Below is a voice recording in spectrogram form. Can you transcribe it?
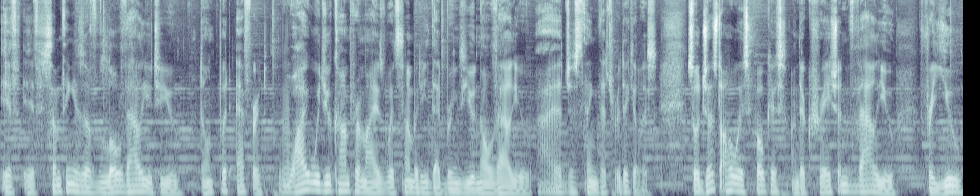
If, if something is of low value to you, don't put effort. Why would you compromise with somebody that brings you no value? I just think that's ridiculous. So just always focus on the creation value for you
